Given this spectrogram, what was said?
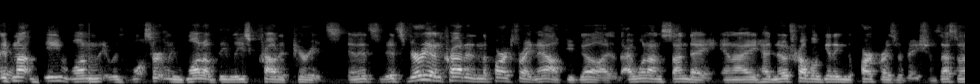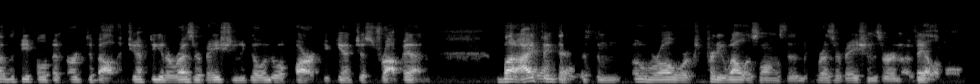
if not the one, it was certainly one of the least crowded periods. And it's it's very uncrowded in the parks right now if you go. I, I went on Sunday and I had no trouble getting the park reservations. That's what other people have been irked about, that you have to get a reservation to go into a park. You can't just drop in. But I think that system overall works pretty well as long as the reservations are available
